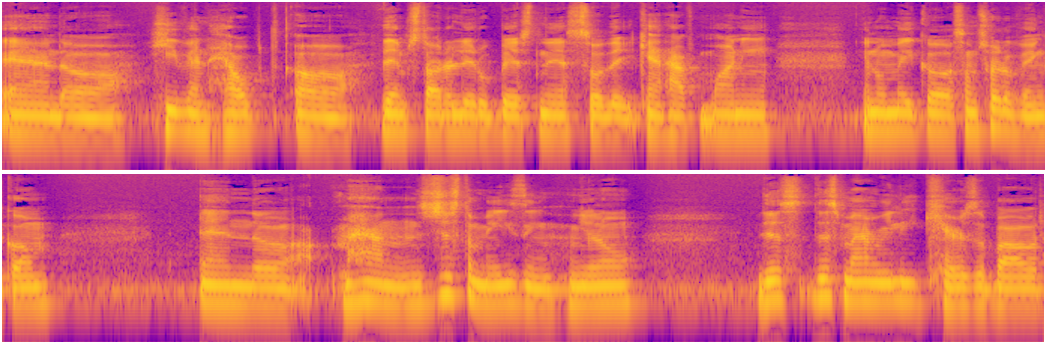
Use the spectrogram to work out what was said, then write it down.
and uh, he even helped uh, them start a little business so they can have money, you know, make uh, some sort of income. And uh, man, it's just amazing, you know. This this man really cares about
